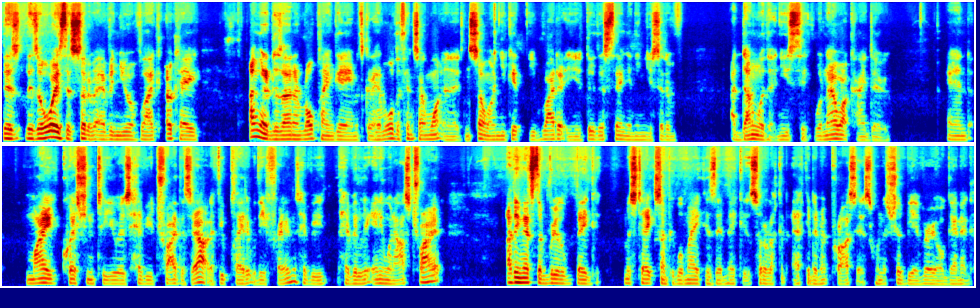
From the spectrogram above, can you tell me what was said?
there's there's always this sort of avenue of like, okay, I'm going to design a role playing game. It's going to have all the things I want in it, and so on. You get you write it and you do this thing, and then you sort of are done with it, and you think, well, now what can I do? And my question to you is: Have you tried this out? Have you played it with your friends? Have you have you let anyone else try it? I think that's the real big mistake some people make is they make it sort of like an academic process when it should be a very organic,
